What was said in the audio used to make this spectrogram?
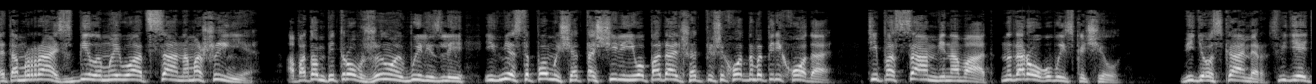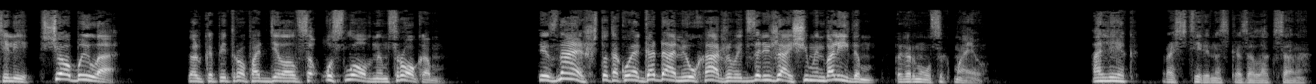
«Эта мразь сбила моего отца на машине, а потом Петров с женой вылезли и вместо помощи оттащили его подальше от пешеходного перехода. Типа сам виноват, на дорогу выскочил. Видео с камер, свидетели, все было. Только Петров отделался условным сроком. Ты знаешь, что такое годами ухаживать за лежащим инвалидом?» — повернулся к Маю. «Олег», — растерянно сказала Оксана.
